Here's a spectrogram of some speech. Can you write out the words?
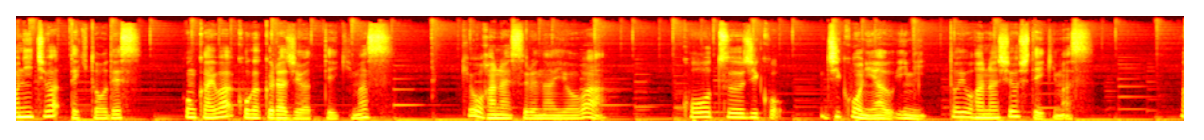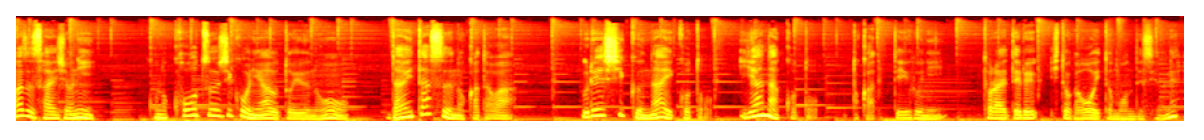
こんにちは適当です。今回は語学ラジオやっていきます。今日お話しする内容は交通事故事故に遭う意味というお話をしていきます。まず最初にこの交通事故に遭うというのを大多数の方は嬉しくないこと嫌なこととかっていうふうに捉えてる人が多いと思うんですよね。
